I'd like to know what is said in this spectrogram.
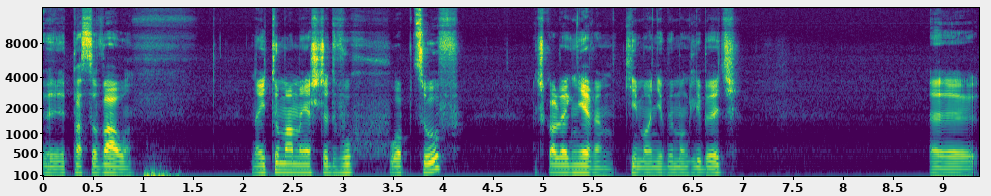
yy, pasowało. No i tu mamy jeszcze dwóch chłopców. Aczkolwiek nie wiem, kim oni by mogli być. Yy,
